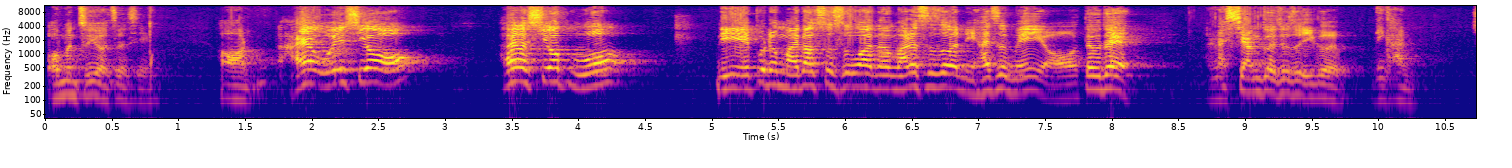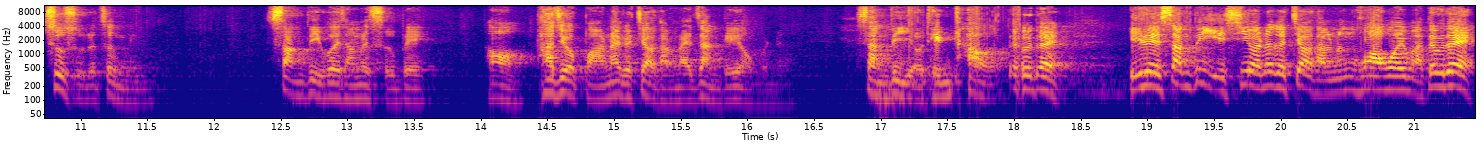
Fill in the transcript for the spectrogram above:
我们只有这些，哦，还要维修哦，还要修补哦，你也不能买到四十万的，买到四十万你还是没有，对不对？那相对就是一个，你看事实的证明，上帝非常的慈悲，哦，他就把那个教堂来让给我们了。上帝有听到，对不对？因为上帝也希望那个教堂能发挥嘛，对不对？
